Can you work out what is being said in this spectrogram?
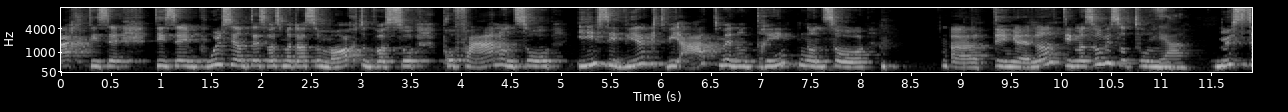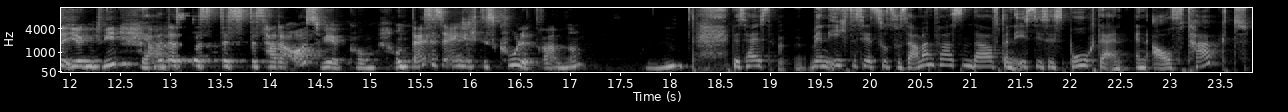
nach, diese, diese Impulse und das, was man da so macht und was so profan und so easy wirkt, wie atmen und trinken und so äh, Dinge, ne, die man sowieso tun ja. müsste irgendwie. Ja. Aber das, das, das, das hat eine Auswirkung. Und das ist eigentlich das Coole dran. Ne? Das heißt, wenn ich das jetzt so zusammenfassen darf, dann ist dieses Buch da ein, ein Auftakt,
